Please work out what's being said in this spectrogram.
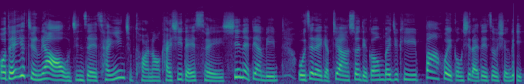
哦，第疫情了后，有真侪餐饮集团哦，开始在找新的店面。有即个业者选择讲，要入去百货公司内底做生意，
